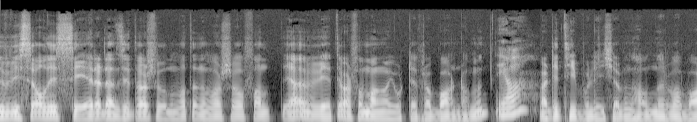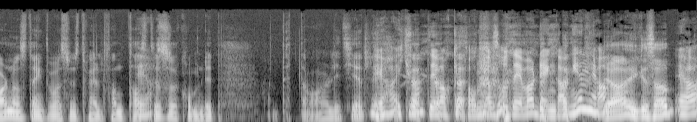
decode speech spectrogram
du visualiserer den situasjonen med at den var så fant... Jeg vet i hvert fall mange har gjort det fra barndommen. Ja. Vært i tivoli i København når du var barn, og så tenkte du jeg synes det var helt fantastisk, ja. så kommer du dit Dette var jo litt kjedelig. Ja, ikke sant. Det var ikke sånn. Altså, det var den gangen, ja. Ja, ikke sant? Ja,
